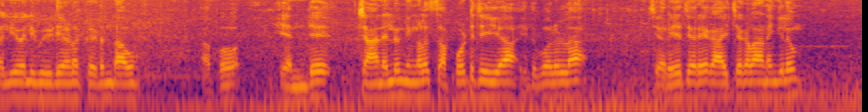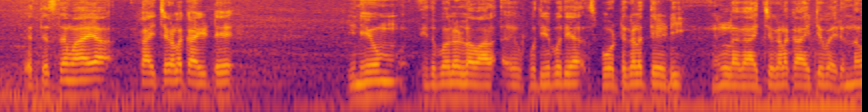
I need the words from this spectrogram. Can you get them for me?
വലിയ വലിയ വീഡിയോകളൊക്കെ ഇടുണ്ടാവും അപ്പോൾ എന്റെ ചാനലും നിങ്ങൾ സപ്പോർട്ട് ചെയ്യുക. ഇതുപോലുള്ള ചെറിയ ചെറിയ കാഴ്ചകളാണെങ്കിലും വ്യത്യസ്തമായ കാഴ്ചകളൊക്കെ ആയിട്ട് ഇനിയും ഇതുപോലുള്ള പുതിയ പുതിയ സ്പോട്ടുകൾ തേടി ഉള്ള കാഴ്ചകളൊക്കെ ആയിട്ട് വരുന്നു.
